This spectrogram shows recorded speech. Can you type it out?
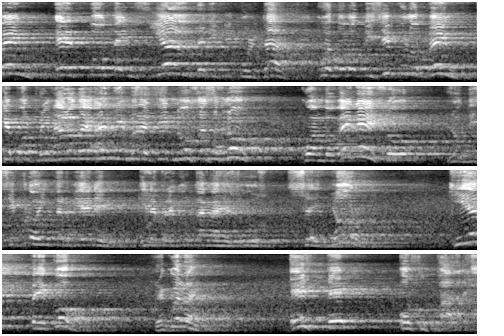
ven el potencial de dificultad, cuando los discípulos ven que por primera vez alguien va a decir no se sanó, cuando ven eso, los discípulos intervienen y le preguntan a Jesús, Señor, ¿quién pecó? ¿Recuerdan? ¿Este o sus padres?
